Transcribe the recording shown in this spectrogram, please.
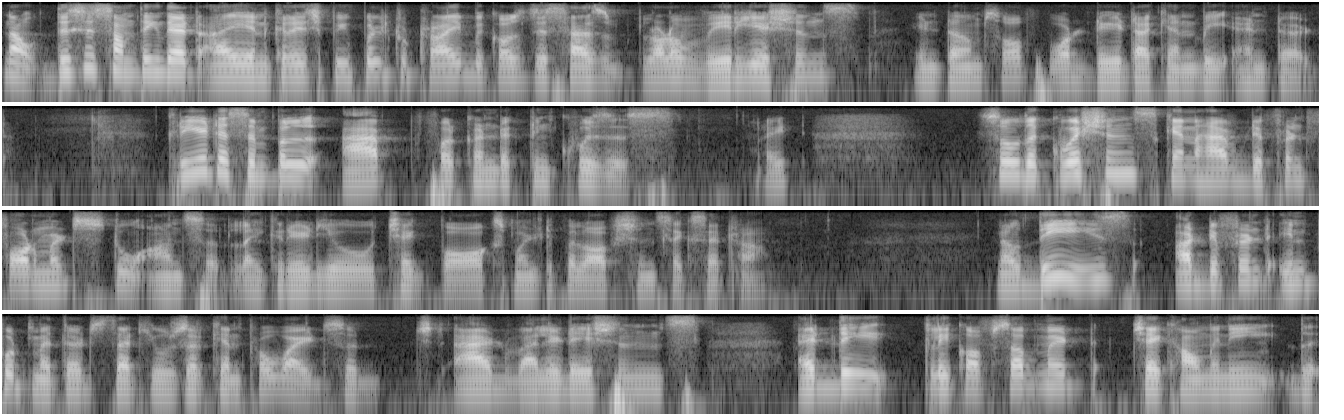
Now, this is something that I encourage people to try because this has a lot of variations in terms of what data can be entered. Create a simple app for conducting quizzes, right? So the questions can have different formats to answer like radio, checkbox, multiple options, etc. Now these are different input methods that user can provide. So add validations at the click of submit, check how many the,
